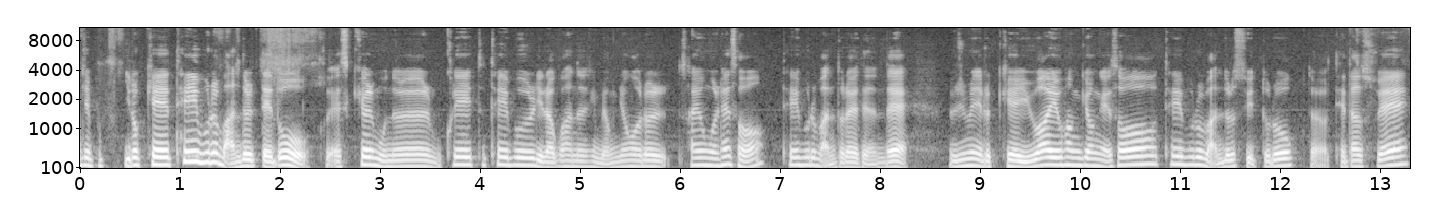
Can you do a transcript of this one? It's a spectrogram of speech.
이제 이렇게 테이블을 만들 때도 그 SQL 문을 뭐 create table이라고 하는 명령어를 사용을 해서 테이블을 만들어야 되는데 요즘에 이렇게 UI 환경에서 테이블을 만들 수 있도록 대다수의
